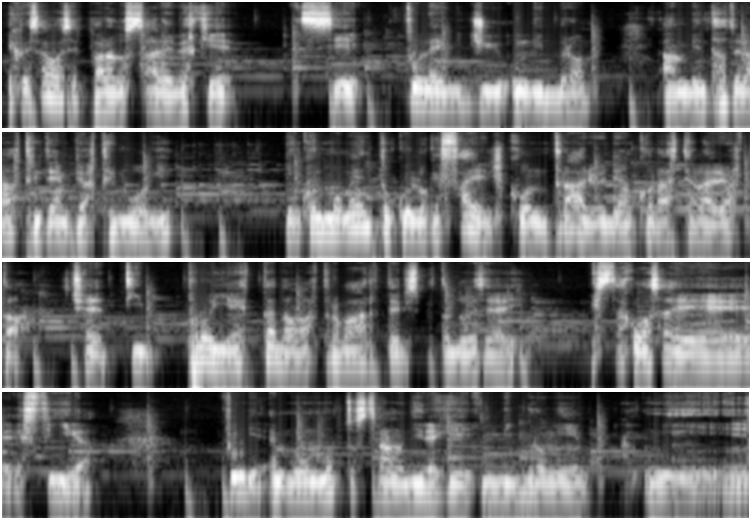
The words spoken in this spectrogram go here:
E questa cosa è paradossale perché se tu leggi un libro ambientato in altri tempi, altri luoghi, in quel momento quello che fai è il contrario di ancorarti alla realtà, cioè ti proietta da un'altra parte rispetto a dove sei. E sta cosa è, figa. Quindi è molto strano dire che il libro mi, mi,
